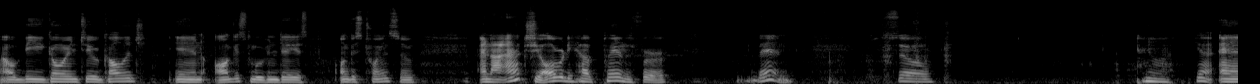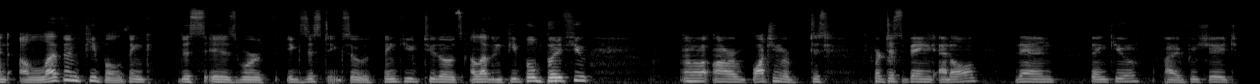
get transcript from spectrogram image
I'll be going to college in August. Moving day is August 20th. So, and I actually already have plans for then. So, yeah, and 11 people think this is worth existing. So, thank you to those 11 people. But if you uh, are watching or participating at all, then thank you. I appreciate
